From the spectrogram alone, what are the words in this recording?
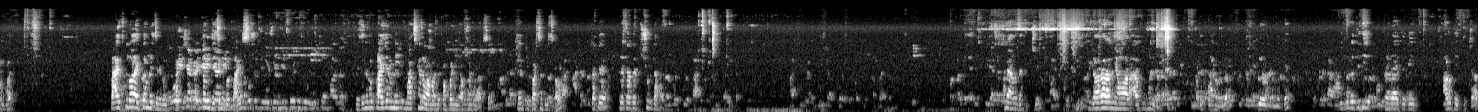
অফার প্রাইসগুলো একদম রিজনেবল একদম রিজনেবল প্রাইস রিজনেবল প্রাইসের মাঝখানেও আমাদের কোম্পানি অপশনটা আছে টোয়েন্টি পার্সেন্ট ডিসকাউন্ট যাতে ক্রেতাদের সুবিধা হয়। আমি আরও দেখাচ্ছি। যারা নেওয়ার আগ্রহ যাচ্ছে আমাদের পণ্যগুলো মধ্যে। এগুলো যদি আপনারা যদি আরও দেখতে চান,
